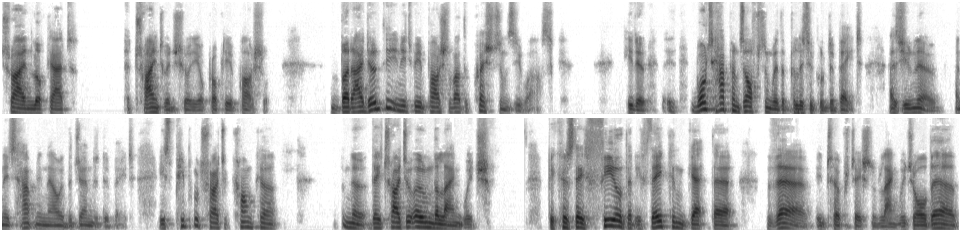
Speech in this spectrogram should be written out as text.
Try and look at uh, trying to ensure you're properly impartial. But I don't think you need to be impartial about the questions you ask. You know, what happens often with a political debate, as you know, and it's happening now with the gender debate, is people try to conquer, no, they try to own the language because they feel that if they can get their their interpretation of language or their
